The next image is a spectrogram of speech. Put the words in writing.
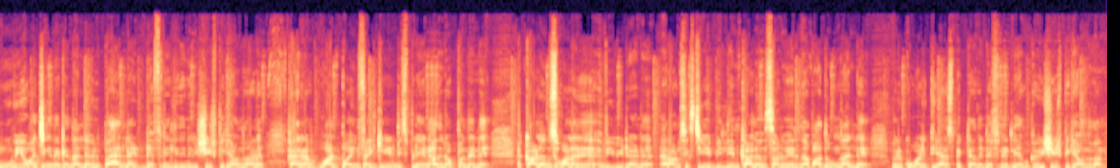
മൂവി വാച്ചിങ്ങിനൊക്കെ നല്ല ഒരു പാനലായിട്ട് ഡെഫിനറ്റ്ലി ഇതിനെ വിശേഷിപ്പിക്കാവുന്നതാണ്. കാരണം one point five K display ആണ്. അതിനൊപ്പം തന്നെ കളേഴ്സ് വളരെ വിവിഡാണ് around sixty eight billion colours ആണ് വരുന്നത്. അപ്പോൾ അതും നല്ല ഒരു ക്വാളിറ്റി ആസ്പെക്റ്റ് ആണ്. ഡെഫിനറ്റ്ലി നമുക്ക് വിശേഷിപ്പിക്കാവുന്നതാണ്.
